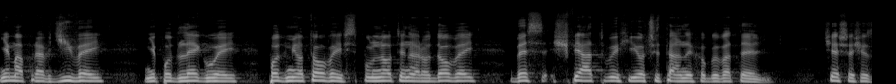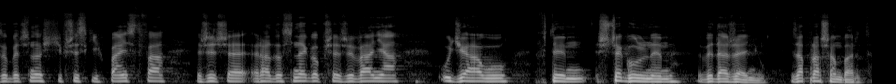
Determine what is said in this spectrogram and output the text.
Nie ma prawdziwej, niepodległej, podmiotowej wspólnoty narodowej bez światłych i oczytanych obywateli. Cieszę się z obecności wszystkich Państwa. Życzę radosnego przeżywania udziału w tym szczególnym wydarzeniu. Zapraszam bardzo.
